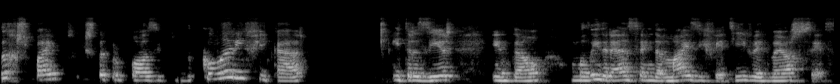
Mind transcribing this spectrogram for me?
de respeito, isto a propósito de clarificar e trazer, então, uma liderança ainda mais efetiva e de maior sucesso.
